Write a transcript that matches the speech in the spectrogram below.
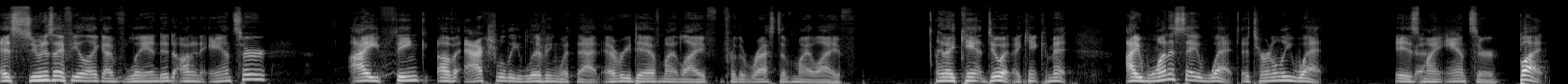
as soon as I feel like I've landed on an answer, I think of actually living with that every day of my life for the rest of my life. And I can't do it. I can't commit. I want to say wet, eternally wet is Okay. my answer. But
